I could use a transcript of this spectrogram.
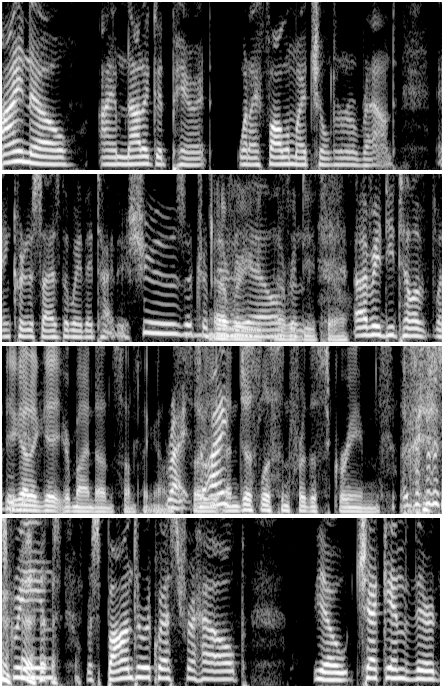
I know I am not a good parent when I follow my children around and criticize the way they tie their shoes or their Every nails every and detail. every detail of what they You do. got to get your mind on something else, Right, So, so you- I- and just listen for the screams. listen for the screams, respond to requests for help, you know, check in that they're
